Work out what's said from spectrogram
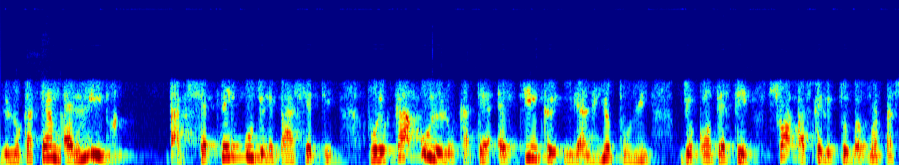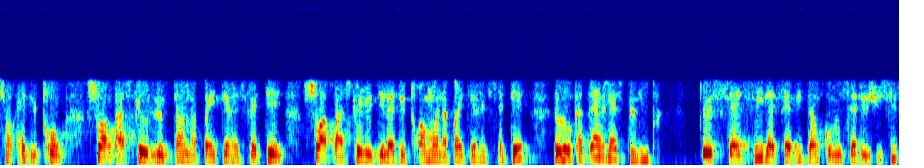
Le locataire est libre d'accepter ou de ne pas accepter. Pour le cas où le locataire estime qu'il y a lieu pour lui de contester, soit parce que le taux d'augmentation est de trop, soit parce que le temps n'a pas été respecté, soit parce que le délai de trois mois n'a pas été respecté, le locataire reste libre de saisir les services d'un commissaire de justice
